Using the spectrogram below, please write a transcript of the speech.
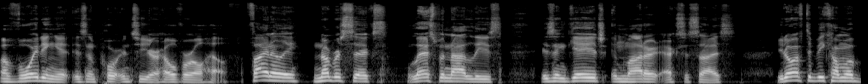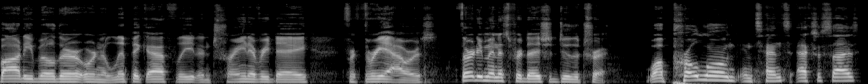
avoiding it is important to your overall health. Finally, number six, last but not least, is engage in moderate exercise. You don't have to become a bodybuilder or an Olympic athlete and train every day for three hours. 30 minutes per day should do the trick. While prolonged, intense exercise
